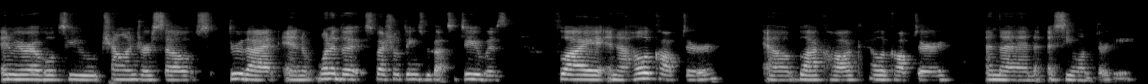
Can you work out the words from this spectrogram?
And we were able to challenge ourselves through that. And one of the special things we got to do was fly in a helicopter, a Black Hawk helicopter, and then a C 130.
